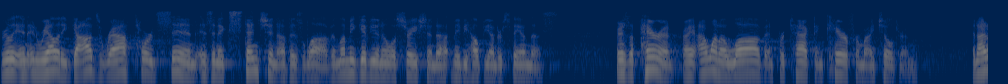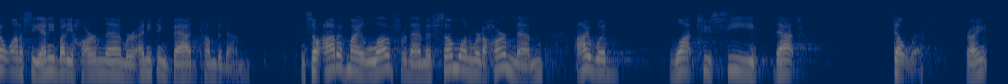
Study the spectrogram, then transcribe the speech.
Really, in, in reality, God's wrath towards sin is an extension of His love. And let me give you an illustration to maybe help you understand this. As a parent, right, I want to love and protect and care for my children. And I don't want to see anybody harm them or anything bad come to them. And so, out of my love for them, if someone were to harm them, I would want to see that dealt with, right?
